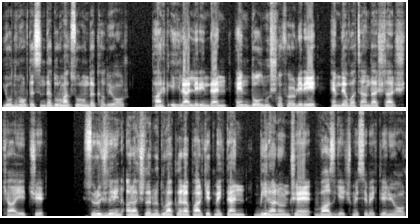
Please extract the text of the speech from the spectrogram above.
yolun ortasında durmak zorunda kalıyor. Park ihlallerinden hem dolmuş şoförleri hem de vatandaşlar şikayetçi. Sürücülerin araçlarını duraklara park etmekten bir an önce vazgeçmesi bekleniyor.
